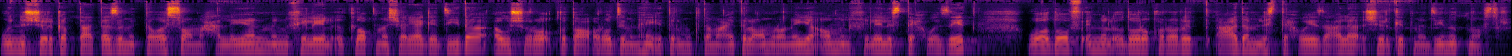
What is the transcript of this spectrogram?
وإن الشركة بتعتزم التوسع محليا من خلال إطلاق مشاريع جديدة أو شراء قطع أراضي من هيئة المجتمعات العمرانية أو من خلال استحواذات وأضاف إن الإدارة قررت عدم الاستحواذ على شركة مدينة نصر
